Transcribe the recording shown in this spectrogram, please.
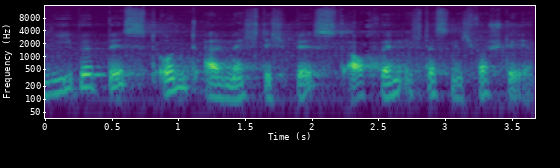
Liebe bist und allmächtig bist, auch wenn ich das nicht verstehe.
